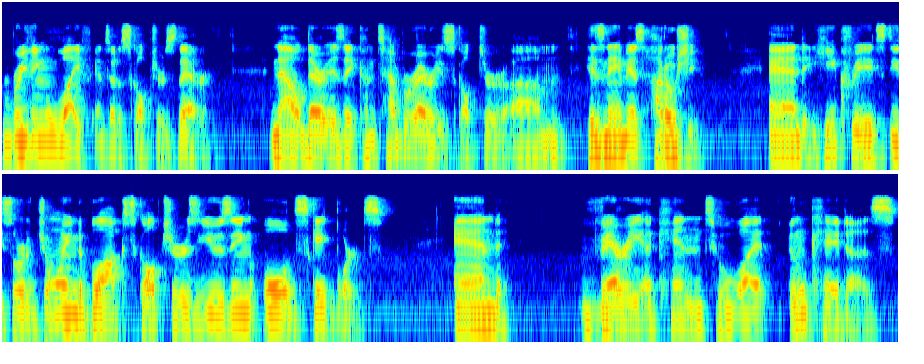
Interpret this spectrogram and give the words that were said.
breathing life into the sculptures there. Now, there is a contemporary sculptor. Um, his name is Haroshi. And he creates these sort of joined block sculptures using old skateboards. And very akin to what Unkei does,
